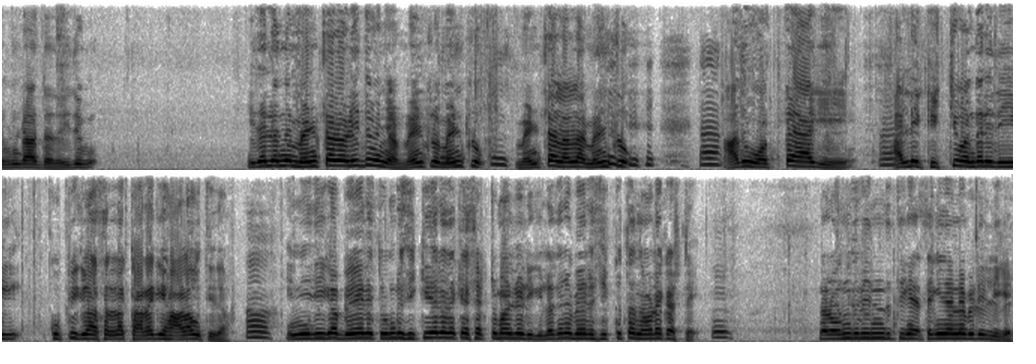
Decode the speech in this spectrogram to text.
ತುಂಡಾದದ್ದು. ಇದು ಇದರಲ್ಲಿ ಒಂದು ಮೆಂಟಲ್ ಒಳಿದು ಮೆಂಟ್ಲು ಮೆಂಟ್ಲು ಮೆಂಟಲ್ ಅಲ್ಲ ಮೆಂಟ್ಲು. ಅದು ಒಟ್ಟೆ ಆಗಿ ಅಲ್ಲಿ ಕಿಚ್ಚು ಬಂದರೆ ಇದು ಈ ಕುಪ್ಪಿ ಗ್ಲಾಸ್ ಎಲ್ಲ ಕರಗಿ ಹಾಳಾಗುತ್ತಿದ. ಇನ್ನು ಇನ್ನಿದೀಗ ಬೇರೆ ತುಂಡು ಸಿಕ್ಕಿದರೆ ಅದಕ್ಕೆ ಸೆಟ್ ಮಾಡಲಿಕ್ಕೆ ಇಲ್ಲದ್ರೆ ಬೇರೆ ಸಿಕ್ಕುತ್ತಾ ನೋಡೋಕ್ಕಷ್ಟೇ. ನಾನು ಒಂದು ಬಿಂದು ತೆಂಗಿ ತೆಂಗಿನೆಣ್ಣೆ ಬಿಡಿ ಇಲ್ಲಿಗೆ.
